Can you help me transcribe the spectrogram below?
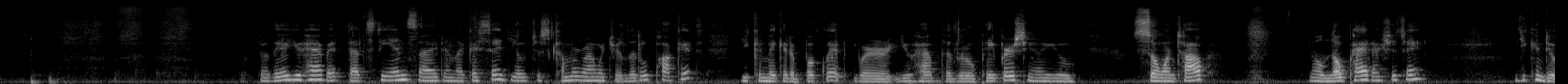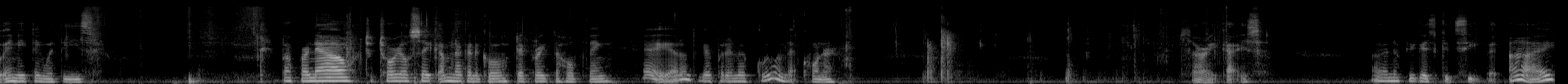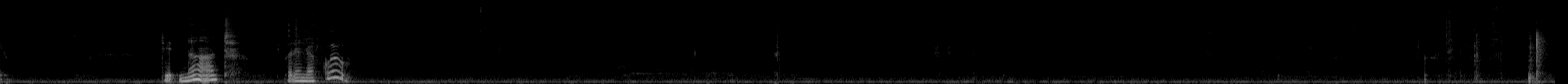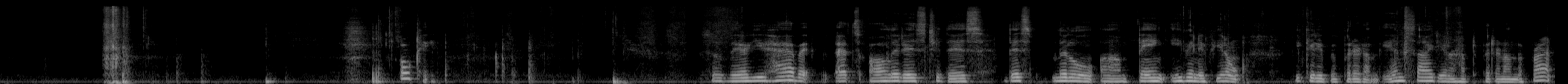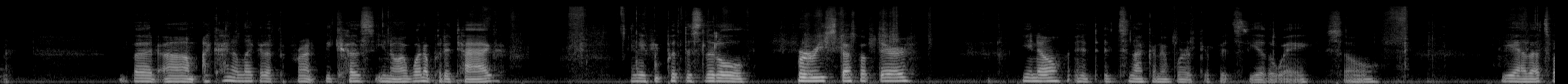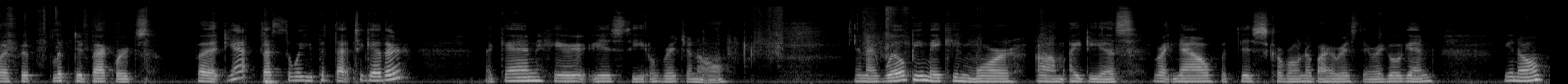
So there you have it. That's the inside. And like I said, you'll just come around with your little pocket. You can make it a booklet where you have the little papers, you know, you sew on top. Little notepad, I should say. You can do anything with these. But for now, tutorial sake, I'm not going to go decorate the whole thing. Hey, I don't think I put enough glue in that corner. Sorry, guys. I don't know if you guys could see, but I did not put enough glue. Okay, so there you have it. That's all it is to this. This little um, thing, even if you don't, you could even put it on the inside. You don't have to put it on the front. But um, I kind of like it at the front because, you know, I want to put a tag. And if you put this little furry stuff up there, you know, it, it's not going to work if it's the other way. So, yeah, that's why I flipped it backwards. But, yeah, that's the way you put that together. Again, here is the original. And I will be making more um, ideas right now with this coronavirus. There I go again. You know,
